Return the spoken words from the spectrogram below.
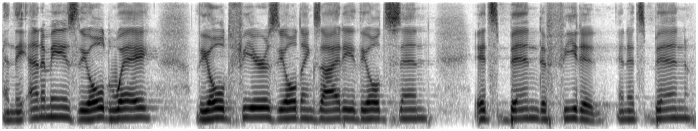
And the enemies, the old way, the old fears, the old anxiety, the old sin, it's been defeated and it's been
